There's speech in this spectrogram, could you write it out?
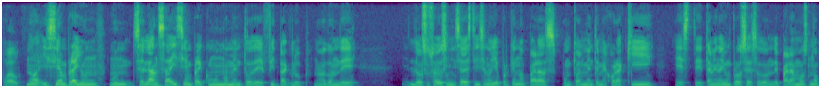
Wow. ¿no? Y siempre hay un, un- se lanza y siempre hay como un momento de feedback loop, ¿no? Donde los usuarios iniciales te dicen, oye, ¿por qué no paras puntualmente mejor aquí? Este, también hay un proceso donde paramos, no,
